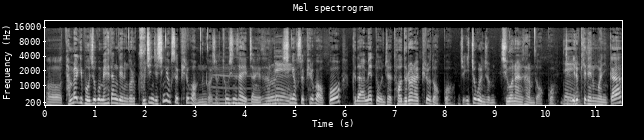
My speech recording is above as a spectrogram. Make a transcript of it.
어, 단말기 보조금에 해당되는 거를 굳이 이제 신경 쓸 필요가 없는 거죠. 음. 통신사 입장에서는 네. 신경 쓸 필요가 없고, 그 다음에 또 이제 더 늘어날 필요도 없고, 이제 이쪽을 좀 지원하는 사람도 없고, 네. 이제 이렇게 되는 거니까,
